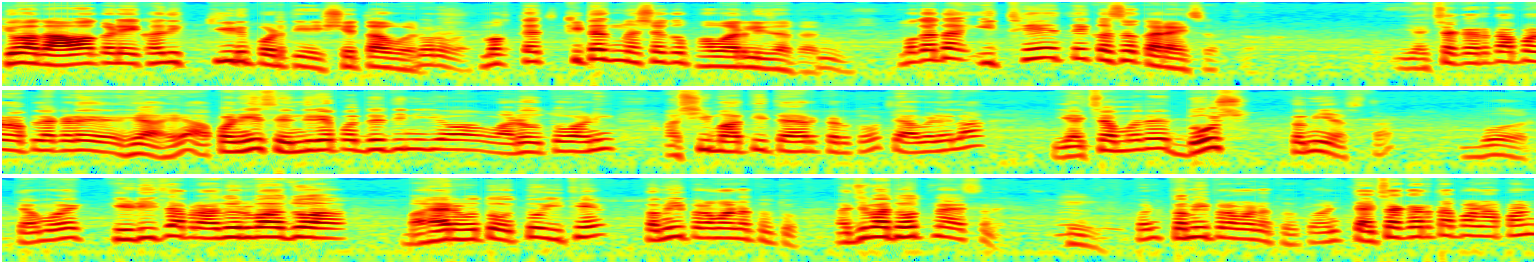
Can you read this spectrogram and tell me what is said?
किंवा गावाकडे एखादी कीड पडते शेतावर बरोबर. मग त्यात कीटकनाशक फवारली जातात. हम्म. मग आता इथे ते कसं करायचं? याच्याकरता पण आपल्याकडे हे आहे. आपण हे सेंद्रिय पद्धतीने जेव्हा वाढवतो आणि अशी माती तयार करतो त्यावेळेला याच्यामध्ये दोष कमी असतात. बर. त्यामुळे किडीचा प्रादुर्भाव जो बाहेर होतो तो इथे कमी प्रमाणात होतो. अजिबात होत नाही असं नाही. पण कमी प्रमाणात होतो. आणि त्याच्याकरता पण आपण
